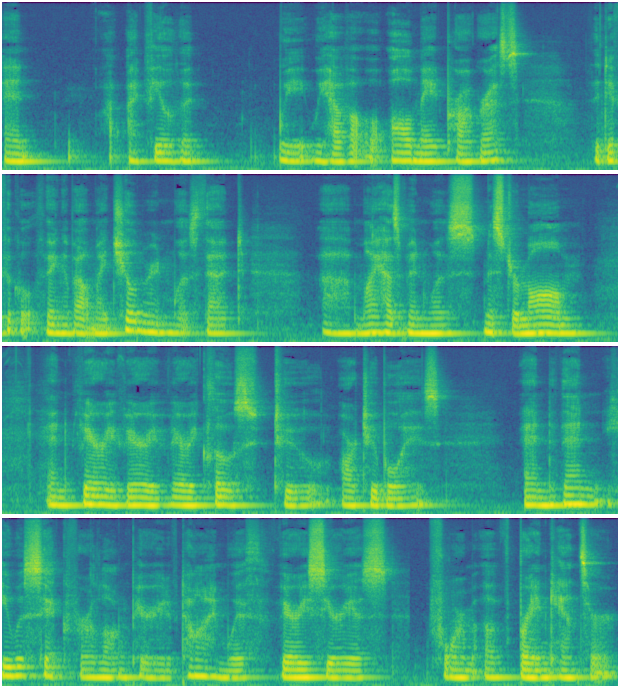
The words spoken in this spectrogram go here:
And I feel that we, we have all made progress. The difficult thing about my children was that uh, my husband was Mr. Mom and very, very, very close to our two boys. And then he was sick for a long period of time with very serious form of brain cancer.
